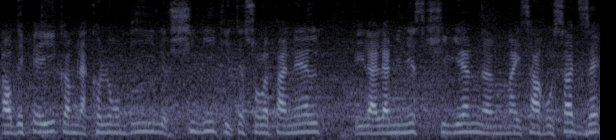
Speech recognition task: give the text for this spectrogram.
Alors, des pays comme la Colombie, le Chili, qui était sur le panel, et la, ministre chilienne, Maïsa Rosa, disait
